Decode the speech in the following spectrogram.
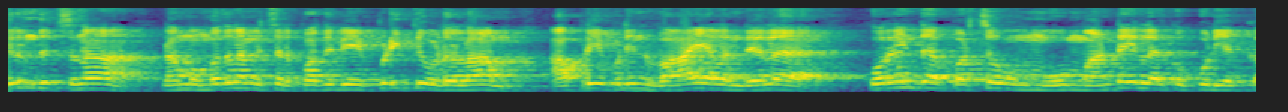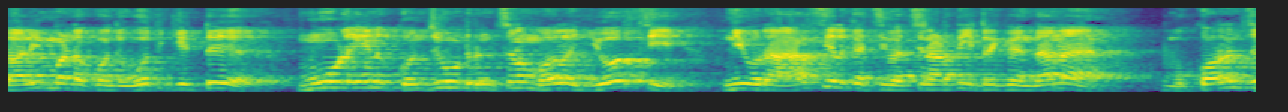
இருந்துச்சுன்னா நம்ம முதலமைச்சர் பதவியை பிடித்து விடலாம். அப்படி இப்படின்னு வாயலந்தேல குறைந்தபட்சம் உன் உன் இருக்கக்கூடிய களிமண்ணை கொஞ்சம் ஒதுக்கிட்டு மூளைன்னு கொஞ்சோண்டு இருந்துச்சுன்னா முதல்ல யோசி நீ ஒரு அரசியல் கட்சி வச்சு நடத்திட்டு இருக்கேன் தானே? குறைஞ்ச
